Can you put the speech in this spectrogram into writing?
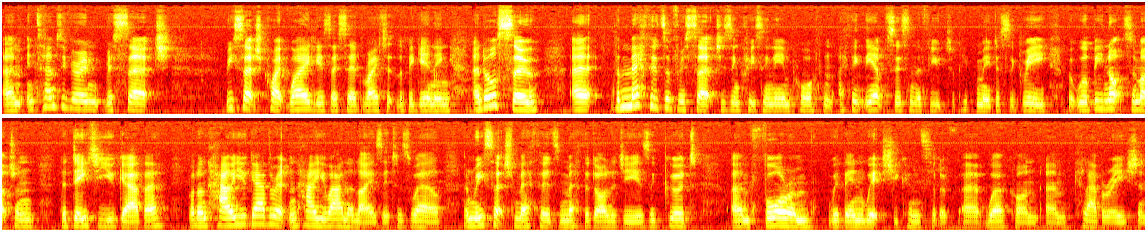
Um, in terms of your own research, research quite widely, as I said right at the beginning, and also uh, the methods of research is increasingly important. I think the emphasis in the future, people may disagree, but will be not so much on the data you gather, but on how you gather it and how you analyze it as well. And research methods and methodology is a good um, forum within which you can sort of uh, work on um, collaboration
